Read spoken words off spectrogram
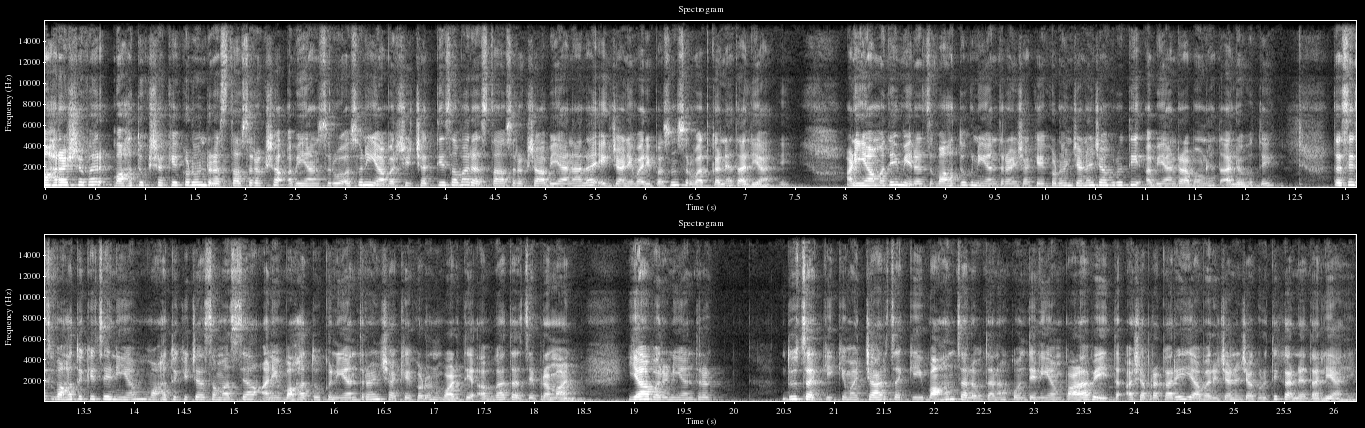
महाराष्ट्रभर वाहतूक शाखेकडून रस्ता सुरक्षा अभियान सुरू असून यावर्षी छत्तीसावा रस्ता सुरक्षा अभियानाला एक जानेवारीपासून सुरुवात करण्यात आली आहे. आणि यामध्ये मिरज वाहतूक नियंत्रण शाखेकडून जनजागृती अभियान राबवण्यात आले होते. तसेच वाहतुकीचे नियम वाहतुकीच्या समस्या आणि वाहतूक नियंत्रण शाखेकडून वाढते अपघाताचे प्रमाण यावर नियंत्रण दुचाकी किंवा चारचाकी वाहन चालवताना कोणते नियम पाळावेत अशा प्रकारे यावर जनजागृती करण्यात आली आहे.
